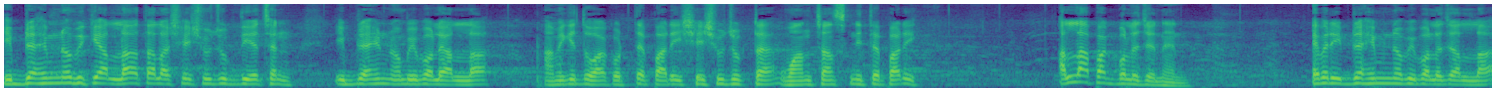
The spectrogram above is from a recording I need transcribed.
ইব্রাহিম নবীকে আল্লাহ তালা সেই সুযোগ দিয়েছেন। ইব্রাহিম নবী বলে, আল্লাহ, আমি কি দোয়া করতে পারি? সেই সুযোগটা ওয়ান চান্স নিতে পারি? আল্লাহ পাক বলে যে, নেন। এবার ইব্রাহিম নবী বলে যে, আল্লাহ,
